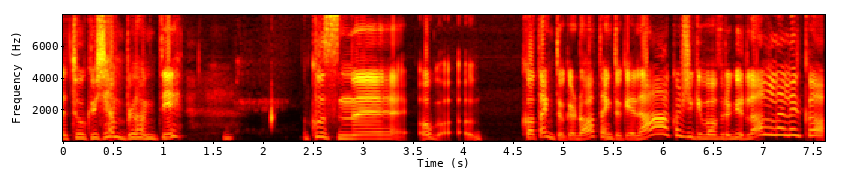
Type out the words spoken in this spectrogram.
Det tok jo kjempelang tid. Hvordan eh, og, Hva tenkte dere da? Tenkte dere ja, kanskje ikke var fra Gudland, eller hva?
